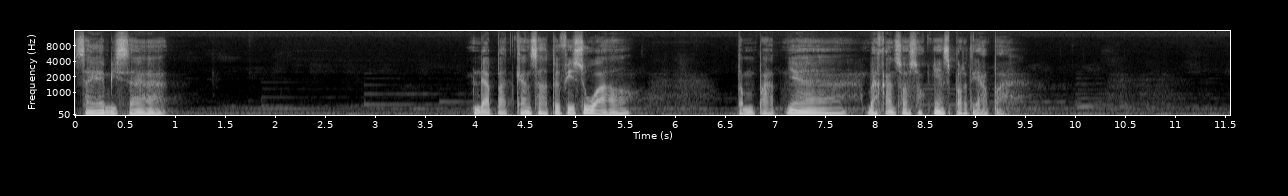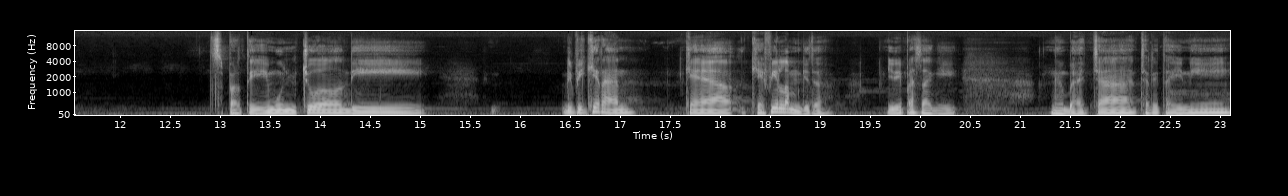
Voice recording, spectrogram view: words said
saya bisa mendapatkan satu visual tempatnya, bahkan sosoknya seperti apa. Seperti muncul di di pikiran kayak kayak film gitu. Jadi pas lagi ngebaca cerita ini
